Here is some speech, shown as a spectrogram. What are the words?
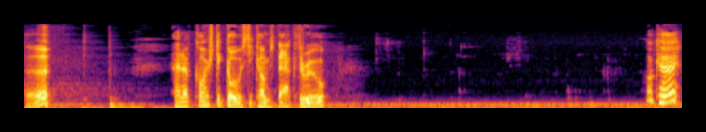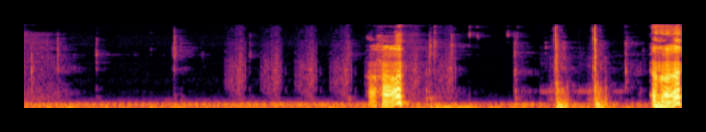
Huh? And of course the ghost he comes back through. Okay. Uh-huh. Uh-huh.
